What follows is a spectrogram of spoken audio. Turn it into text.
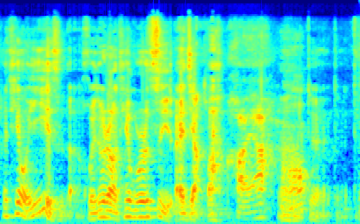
还挺有意思的。回头让天博士自己来讲吧。好呀，好嗯，对对对。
